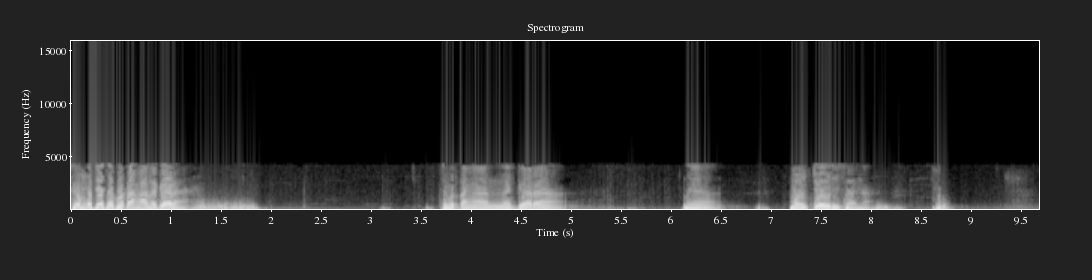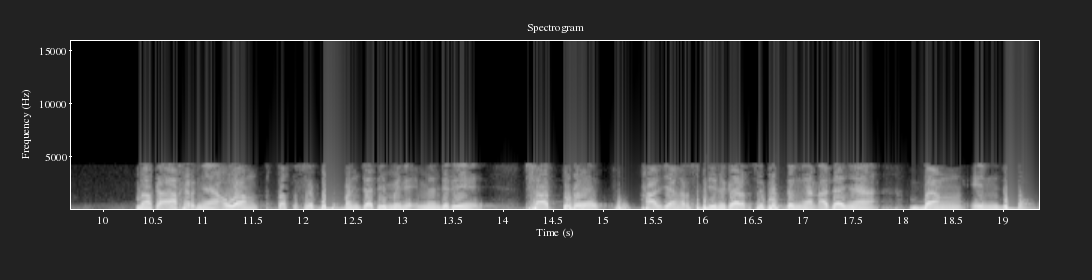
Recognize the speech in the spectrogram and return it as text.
Kemudian tepuk tangan negara. Tepuk tangan negara ya, muncul di sana. Maka akhirnya uang tersebut menjadi menjadi satu hal yang resmi di negara tersebut dengan adanya Bank Indo,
